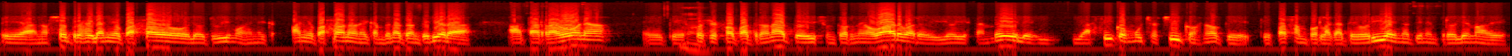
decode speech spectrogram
A nosotros el año pasado lo tuvimos, en el año pasado, no, en el campeonato anterior a, a Tarragona, eh, que después se fue a Patronato, hizo un torneo bárbaro y hoy está en Vélez, y, así con muchos chicos ¿no? que, pasan por la categoría y no tienen problema de,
